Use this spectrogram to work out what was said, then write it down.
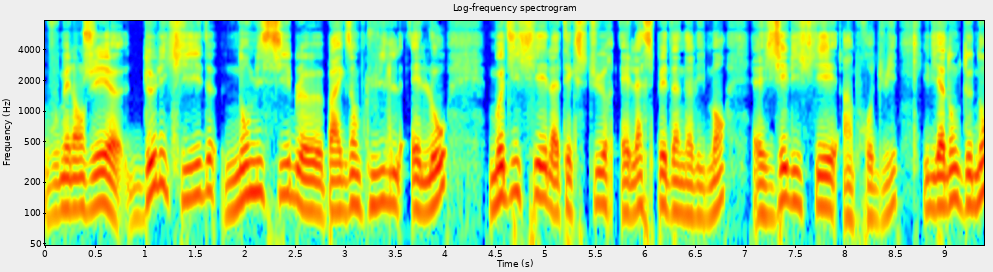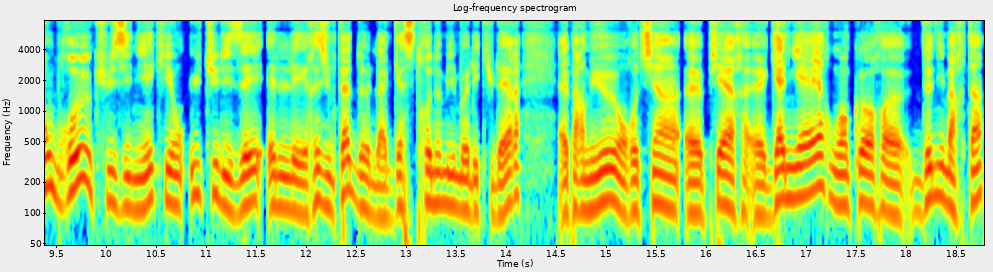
Vous mélangez deux liquides, non miscibles, par exemple l'huile et l'eau, modifier la texture et l'aspect d'un aliment, gélifier un produit. Il y a donc de nombreux cuisiniers qui ont utilisé les résultats de la gastronomie moléculaire. Parmi eux, on retient euh, Pierre euh, Gagnère ou encore Denis Martin.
